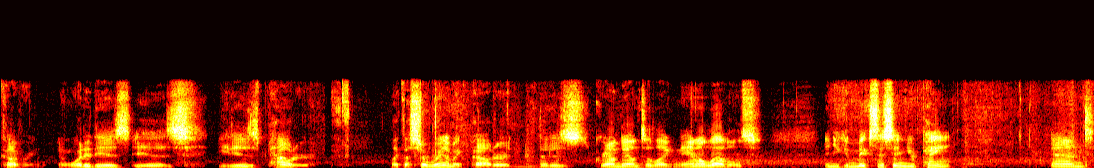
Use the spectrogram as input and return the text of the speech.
covering. And what it is, is it is powder, like a ceramic powder that is ground down to like nano levels. And you can mix this in your paint and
